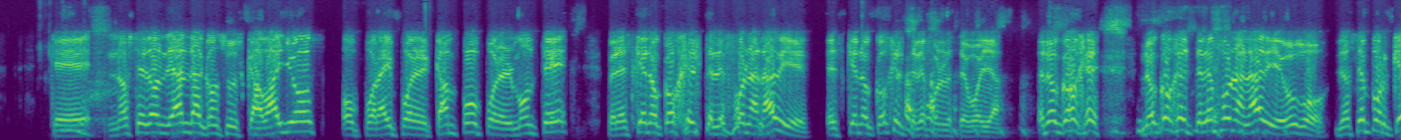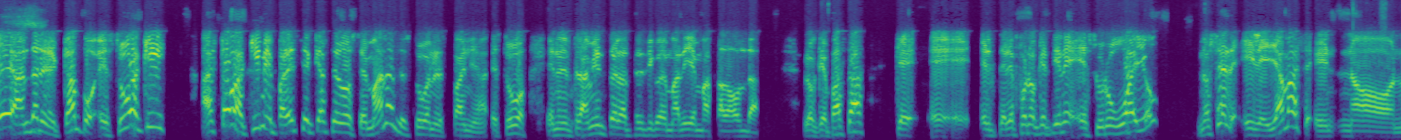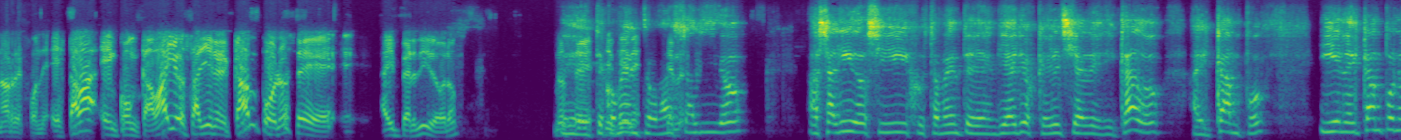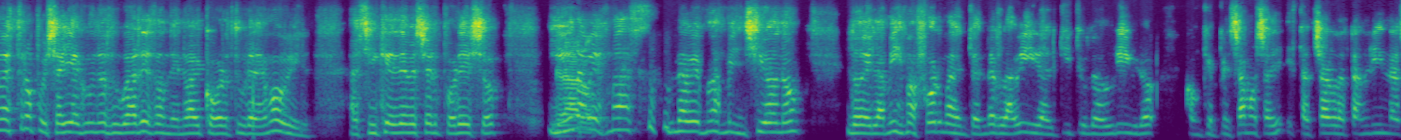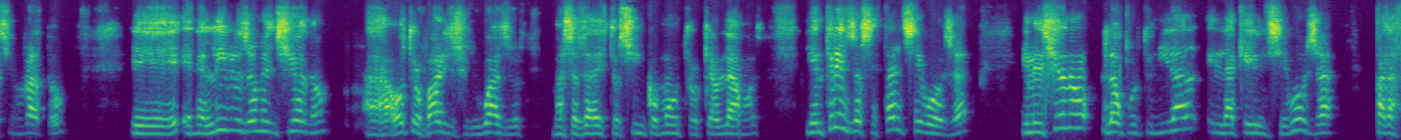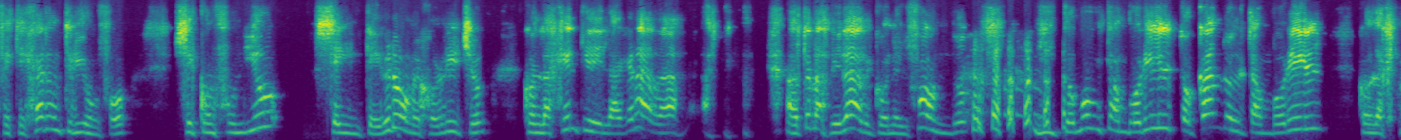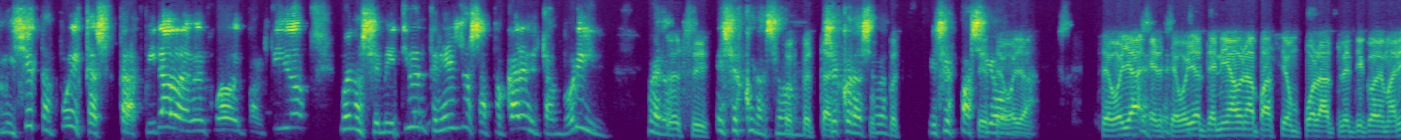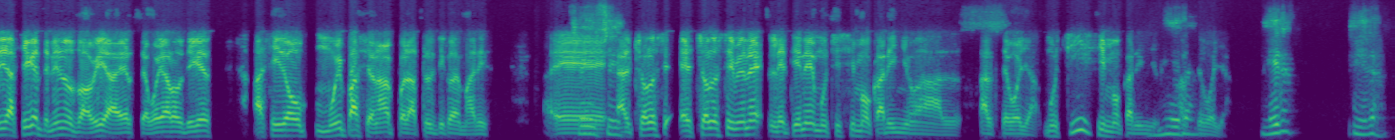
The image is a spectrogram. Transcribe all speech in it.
que no sé dónde anda con sus caballos o por ahí por el campo, por el monte, pero es que no coge el teléfono a nadie. Es que no coge el teléfono de cebolla. No coge, no coge el teléfono a nadie, Hugo. No sé por qué, anda en el campo. Estuvo aquí, ha estado aquí, me parece que hace dos semanas estuvo en España. Estuvo en el entrenamiento del Atlético de Madrid en Bajada Onda. Lo que pasa que eh, el teléfono que tiene es uruguayo, no sé, y le llamas, no, no responde. Estaba en, con caballos allí en el campo, no sé, eh, ahí perdido, ¿no? Eh, te comento, ha salido ha salido, sí, justamente en diarios que él se ha dedicado al campo y en el campo nuestro pues hay algunos lugares donde no hay cobertura de móvil, así que debe ser por eso. Y una vez más, una vez más menciono lo de la misma forma de entender la vida, el título de un libro con que empezamos esta charla tan linda hace un rato. Eh, en el libro yo menciono a otros varios uruguayos, más allá de estos cinco monstruos que hablamos, y entre ellos está el cebolla, y menciono la oportunidad en la que el Cebolla, para festejar un triunfo, se confundió, se integró, mejor dicho, con la gente de la grada atrás del arco, en el fondo, y tomó un tamboril, tocando el tamboril, con la camiseta puesta, transpirada de haber jugado el partido, bueno, se metió entre ellos a tocar el tamboril. Bueno, eso es corazón, eso es corazón, eso es pasión. Cebolla, el Cebolla tenía una pasión por el Atlético de Madrid, sigue teniendo todavía. ¿eh? El Cebolla Rodríguez ha sido muy pasional por el Atlético de Madrid. Eh, Al Cholo, el Cholo Simeone le tiene muchísimo cariño al, Cebolla, muchísimo cariño al Cebolla. Mira, mira.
